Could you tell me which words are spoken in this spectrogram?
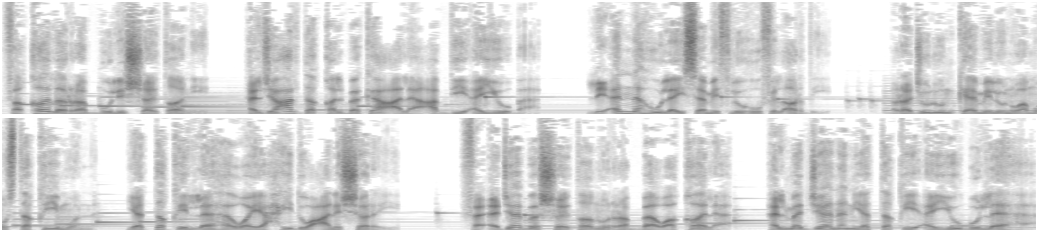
فقال الرب للشيطان هل جعلت قلبك على عبدي أيوب؟ لأنه ليس مثله في الأرض. رجل كامل ومستقيم يتقي الله ويحيد عن الشر. فأجاب الشيطان الرب وقال هل مجانا يتقي أيوب الله؟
